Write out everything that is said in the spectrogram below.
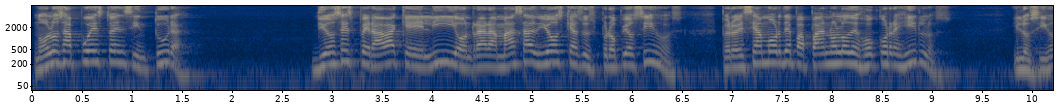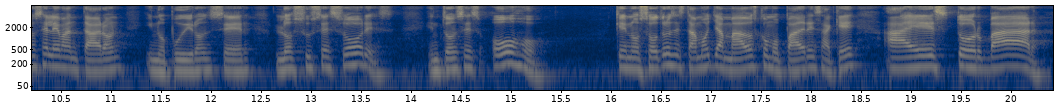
No los ha puesto en cintura. Dios esperaba que Elí honrara más a Dios que a sus propios hijos, pero ese amor de papá no lo dejó corregirlos. Y los hijos se levantaron y no pudieron ser los sucesores. Entonces, ojo, que nosotros estamos llamados como padres a qué? A estorbar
